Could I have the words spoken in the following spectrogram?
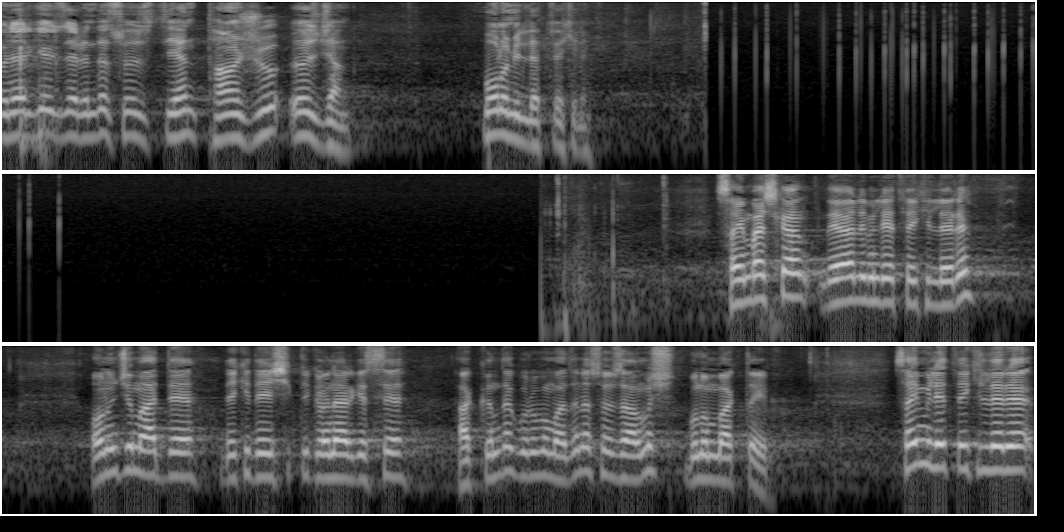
önerge üzerinde söz isteyen Tanju Özcan. Bolu Milletvekili. Sayın Başkan, değerli milletvekilleri, 10. maddedeki değişiklik önergesi hakkında grubum adına söz almış bulunmaktayım. Sayın milletvekilleri,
